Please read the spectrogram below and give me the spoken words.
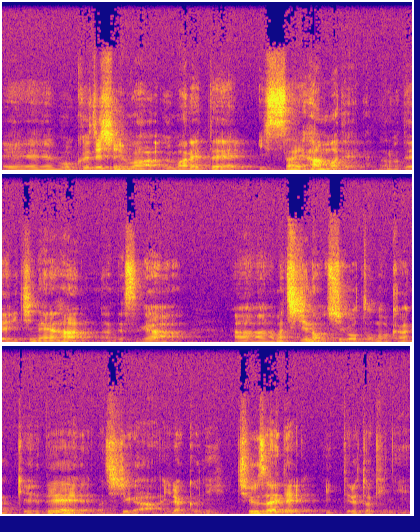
えー僕自身は生まれて1歳半までなので1年半なんですがあー、まあ、父の仕事の関係で、まあ、父がイラクに駐在で行ってる時に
